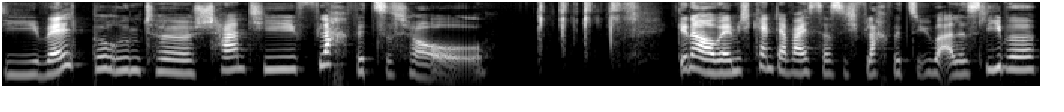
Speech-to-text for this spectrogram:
die weltberühmte Shanti Flachwitze-Show. Genau, wer mich kennt, der weiß, dass ich Flachwitze über alles liebe.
